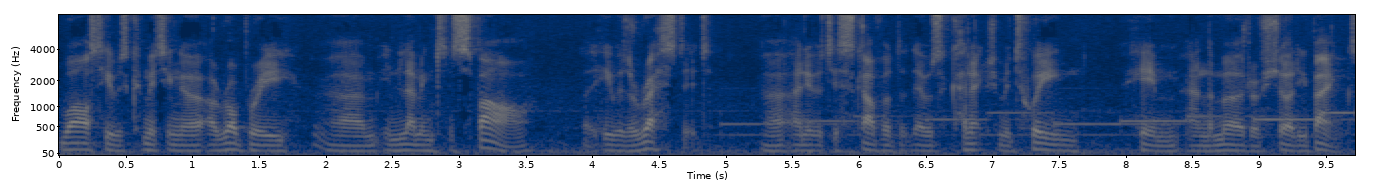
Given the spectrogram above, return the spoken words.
whilst he was committing a, a robbery um, in Leamington Spa that he was arrested, uh, and it was discovered that there was a connection between him and the murder of Shirley Banks.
